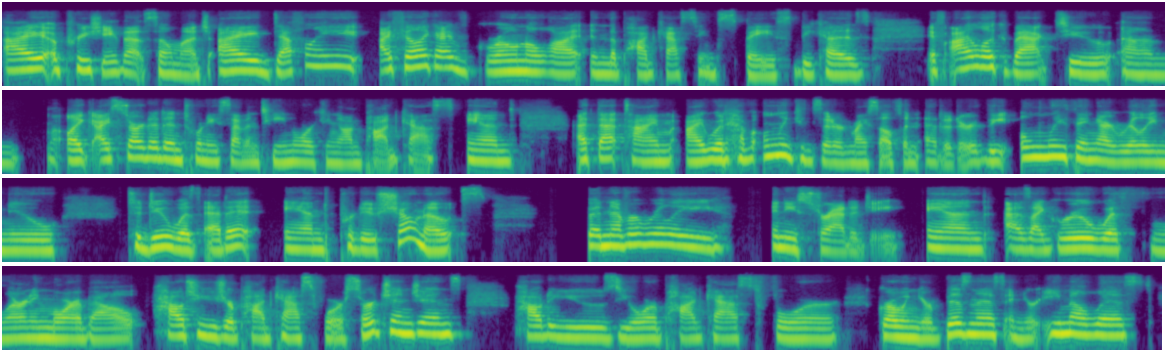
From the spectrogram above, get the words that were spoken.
I appreciate that so much. I definitely I feel like I've grown a lot in the podcasting space because if I look back to um like I started in 2017 working on podcasts and at that time I would have only considered myself an editor. The only thing I really knew to do was edit and produce show notes, but never really any strategy. And as I grew with learning more about how to use your podcast for search engines, how to use your podcast for growing your business and your email list,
